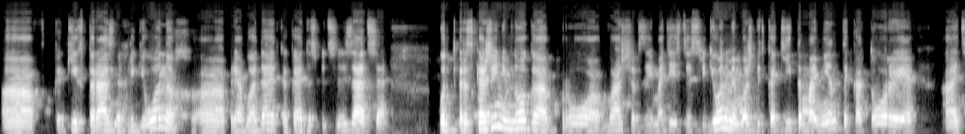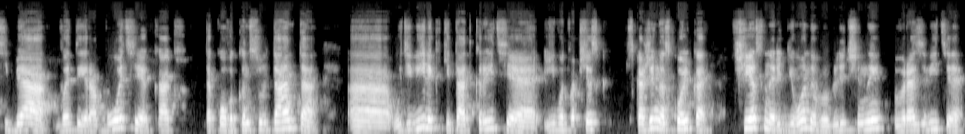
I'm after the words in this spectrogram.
а, в каких-то разных регионах а, преобладает какая-то специализация. Вот расскажи немного про ваше взаимодействие с регионами, может быть, какие-то моменты, которые а, тебя в этой работе как такого консультанта удивили, какие-то открытия, и вот вообще скажи, насколько честно регионы вовлечены в развитие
